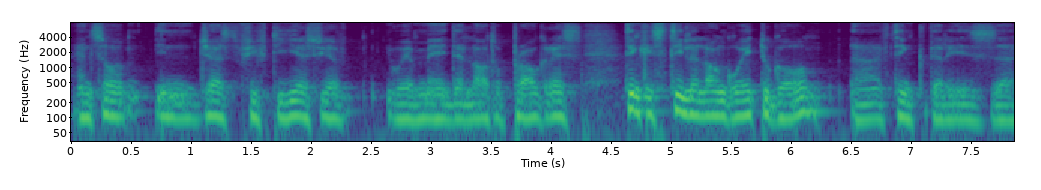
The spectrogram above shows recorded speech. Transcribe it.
And so, in just 50 years, we have we have made a lot of progress. I think it's still a long way to go. Uh, I think there is uh,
